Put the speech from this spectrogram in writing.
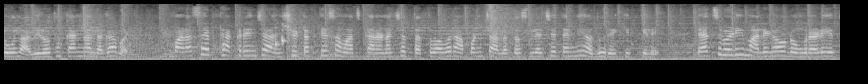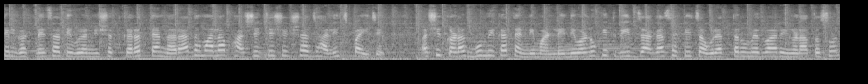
टोला विरोधकांना लगावत बाळासाहेब ठाकरेंच्या ऐंशी टक्के समाजकारणाच्या तत्वावर आपण चालत असल्याचे त्यांनी अधोरेखित केले. त्याचवेळी मालेगाव डोंगराडे येथील घटनेचा तीव्र निषेध करत त्या नराधमाला फाशीची शिक्षा झालीच पाहिजे. अशी कडक भूमिका त्यांनी मांडली. निवडणुकीत वीस जागासाठी चौऱ्याहत्तर उमेदवार रिंगणात असून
